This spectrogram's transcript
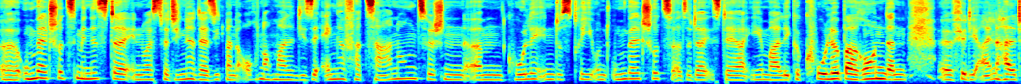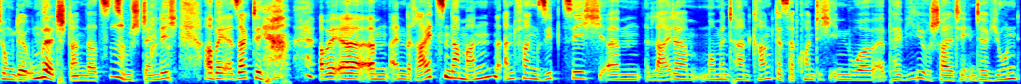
äh, Umweltschutzminister in West Virginia. Da sieht man auch nochmal diese enge Verzahnung zwischen ähm, Kohleindustrie und Umweltschutz. Also da ist der ehemalige Kohlebaron dann äh, für die Einhaltung Verbesserung der Umweltstandards hm. zuständig. Aber er sagte, ja, aber er, ähm, ein reizender Mann, Anfang 70, ähm, leider momentan krank, deshalb konnte ich ihn nur äh, per Videoschalte interviewen.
